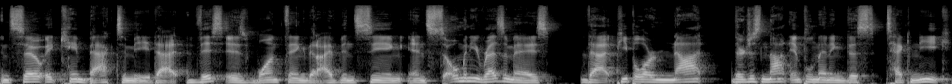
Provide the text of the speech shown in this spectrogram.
And so it came back to me that this is one thing that I've been seeing in so many resumes that people are not, they're just not implementing this technique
